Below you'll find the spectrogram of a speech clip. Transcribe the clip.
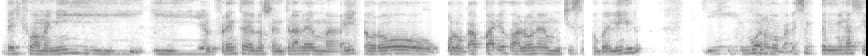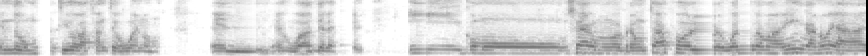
de Chouameni y, y el frente de los centrales de Madrid logró colocar varios balones de muchísimo peligro. Y bueno, me parece que termina siendo un partido bastante bueno el, el jugador del Estel. Y como, o sea, como me preguntabas por Eduardo Camavinga, ¿no? Ya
